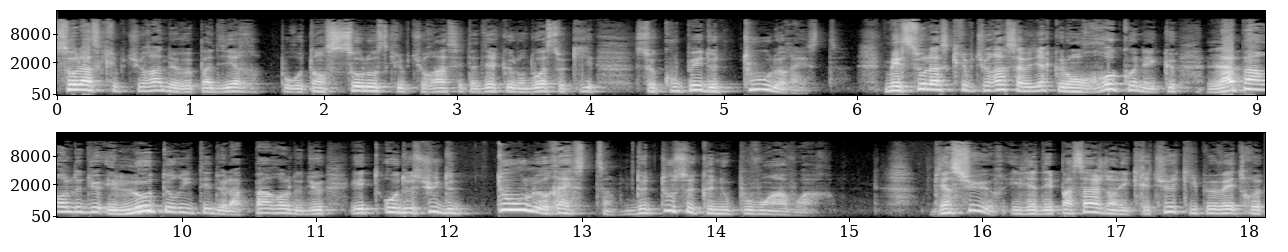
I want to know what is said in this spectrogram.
Sola scriptura ne veut pas dire pour autant solo scriptura, c'est-à-dire que l'on doit se, couper de tout le reste. Mais sola scriptura, ça veut dire que l'on reconnaît que la parole de Dieu et l'autorité de la parole de Dieu est au-dessus de tout le reste, de tout ce que nous pouvons avoir. Bien sûr, il y a des passages dans l'écriture qui peuvent être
